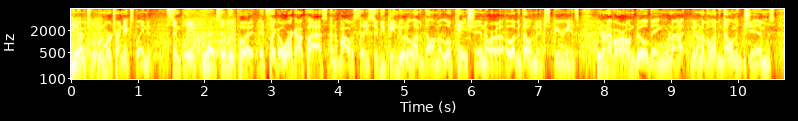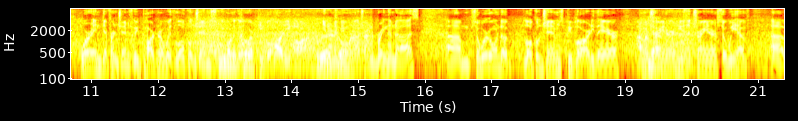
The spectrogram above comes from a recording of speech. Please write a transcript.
You know, Yeah. when we're trying to explain it simply, Right. simply put, it's like a workout class and a Bible study. So if you came to an 11th Element location or an 11th Element experience, we don't have our own building. We're not. We don't have 11th Element gyms. We're in different gyms. We partner with local gyms. We want to go cool. where people already are. Really you know what I mean? We're not trying to bring them to us. Um, so we're going to local gyms. People are already there. I'm a Yeah. trainer. He's a trainer. So we have uh,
